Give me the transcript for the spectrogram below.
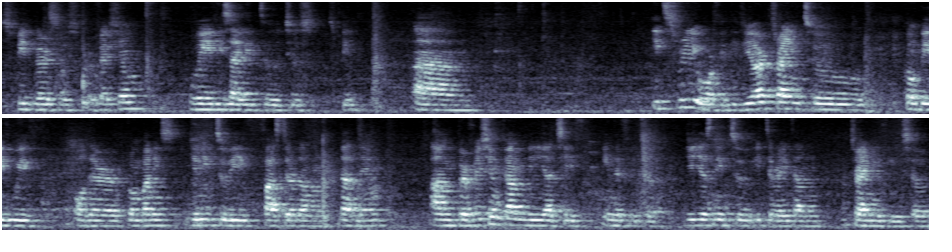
speed versus perfection. We decided to choose speed. Um, it's really worth it. If you are trying to compete with other companies, you need to be faster than, than them. And perfection can be achieved in the future. You just need to iterate and try new things. So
